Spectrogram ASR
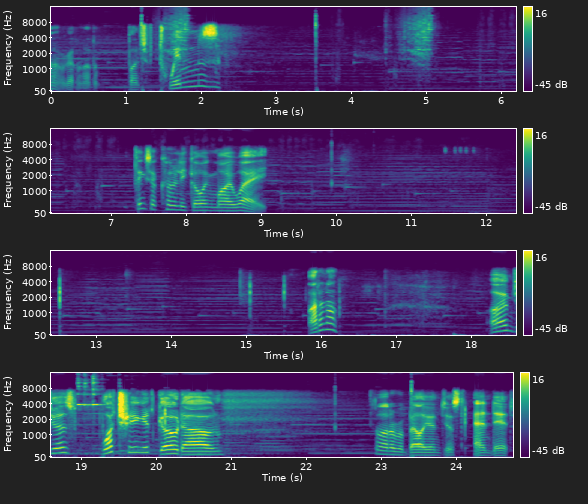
Oh, we got another bunch of twins. Things are currently going my way. I don't know. I'm just watching it go down. A lot of rebellion, just end it.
